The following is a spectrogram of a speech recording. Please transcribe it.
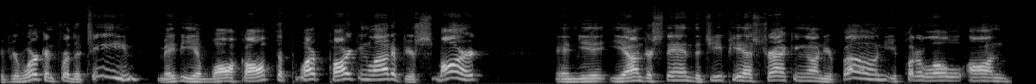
If you're working for the team, maybe you walk off the par- parking lot if you're smart and you you understand the GPS tracking on your phone, you put a little on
